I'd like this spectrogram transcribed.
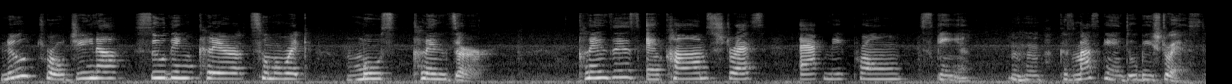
Neutrogena Soothing Clear Turmeric Mousse Cleanser. Cleanses and calms stress, acne prone skin. Mm -hmm. My skin do be stressed.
